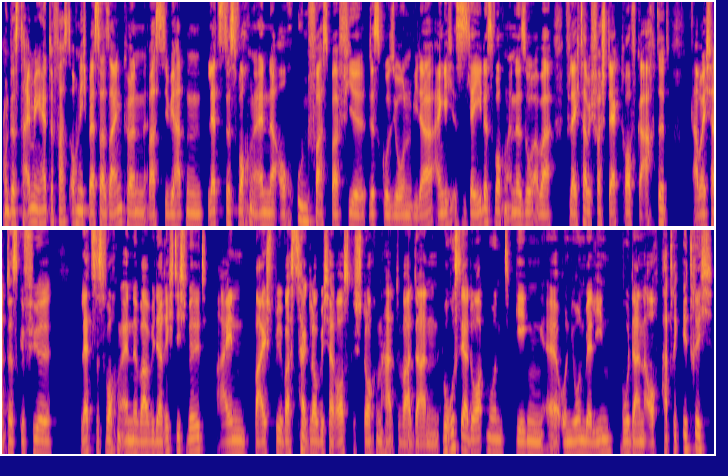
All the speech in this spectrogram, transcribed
Und das Timing hätte fast auch nicht besser sein können. Basti, wir hatten letztes Wochenende auch unfassbar viel Diskussionen wieder. Eigentlich ist es ja jedes Wochenende so, aber vielleicht habe ich verstärkt drauf geachtet. Aber ich hatte das Gefühl, Letztes Wochenende war wieder richtig wild. Ein Beispiel, was da, glaube ich, herausgestochen hat, war dann Borussia Dortmund gegen äh, Union Berlin, wo dann auch Patrick Ittrich,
